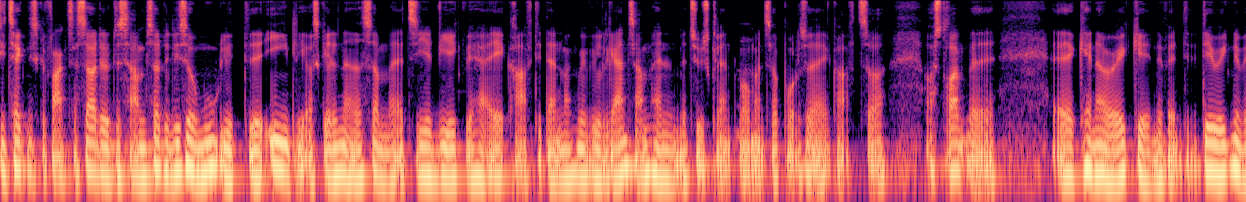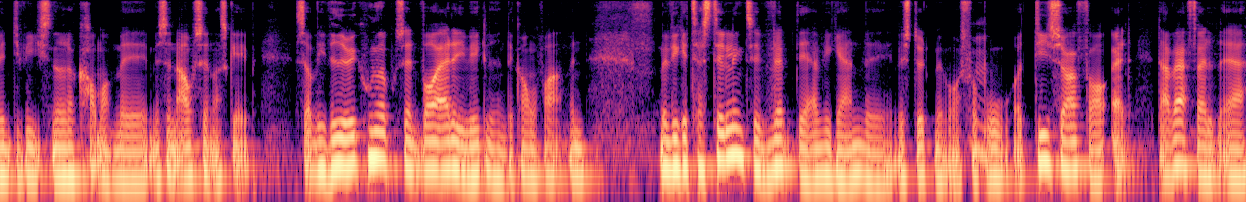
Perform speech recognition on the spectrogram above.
de tekniske faktorer, så er det jo det samme. Så er det lige så umuligt øh, egentlig at skælne ad, som at sige, at vi ikke vil have A-kraft i Danmark, men vi vil gerne sammenhandle med Tyskland, hvor man så producerer A-kraft. Så, og strøm øh, øh kender jo ikke nødvendigt. Det er jo ikke nødvendigvis noget, der kommer med, med sådan en afsenderskab. Så vi ved jo ikke 100% hvor er det i virkeligheden, det kommer fra. Men, men vi kan tage stilling til, hvem det er, vi gerne vil, vil støtte med vores forbrug. Mm. Og de sørger for, at der i hvert fald er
